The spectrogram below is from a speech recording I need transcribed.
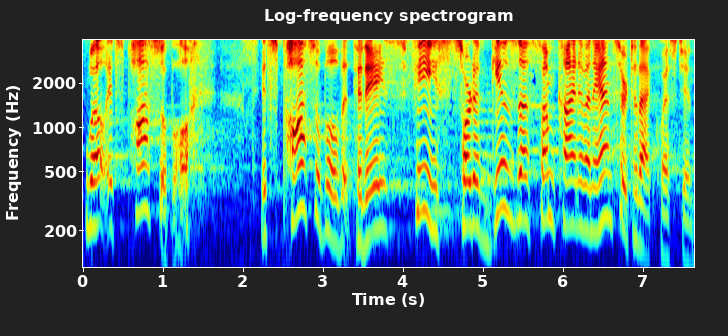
Well, it's possible it's possible that today's feast sort of gives us some kind of an answer to that question.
